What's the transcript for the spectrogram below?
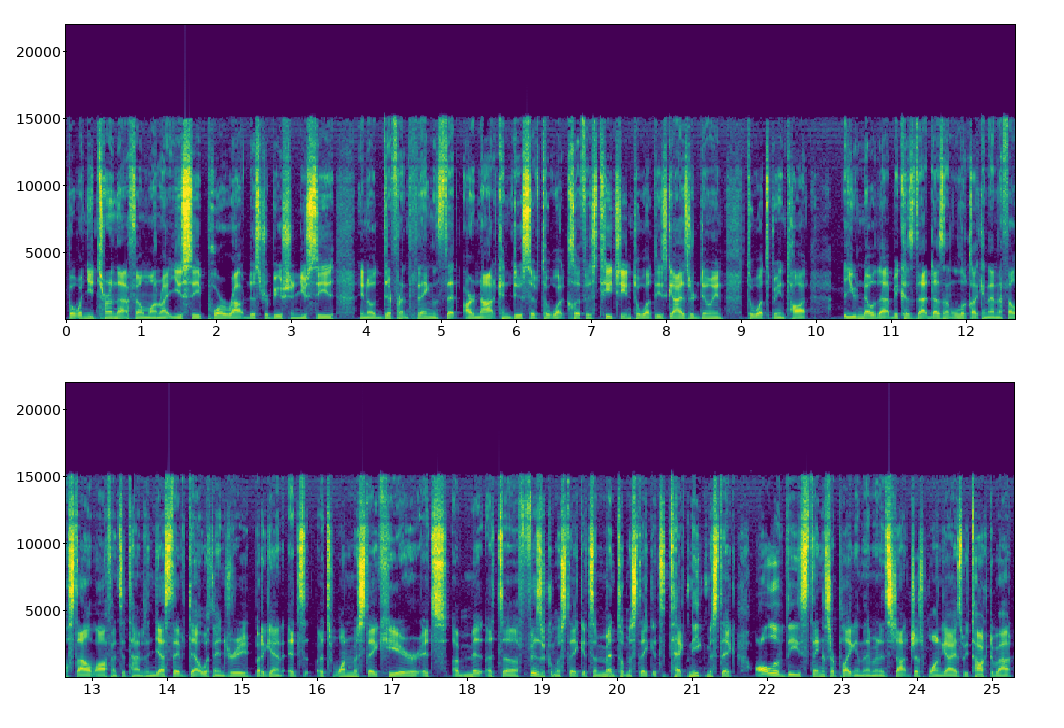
But when you turn that film on, right, you see poor route distribution. You see, you know, different things that are not conducive to what Cliff is teaching, to what these guys are doing, to what's being taught you know that because that doesn't look like an NFL style of offense at times. And yes, they've dealt with injury, but again, it's it's one mistake here. It's a it's a physical mistake. It's a mental mistake. It's a technique mistake. All of these things are plaguing them, and it's not just one guy as we talked about.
